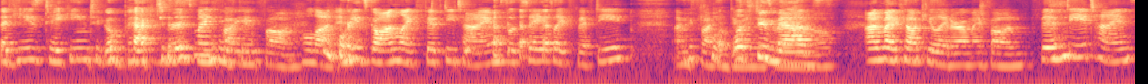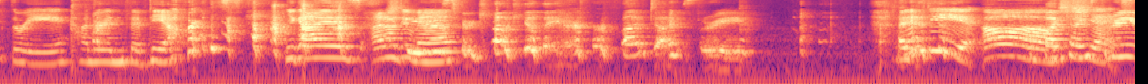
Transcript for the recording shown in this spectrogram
that he's taking to go back to Where's this my fucking phone? Hold on. And he's gone like 50 times. Let's say it's like 50. I'm fucking doing Let's do this maths. Right now. on my calculator on my phone. 50 times 3, 150 hours. You guys, I don't do she math. Used her calculator for 5 times 3. 50! Oh, five times shit. three.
